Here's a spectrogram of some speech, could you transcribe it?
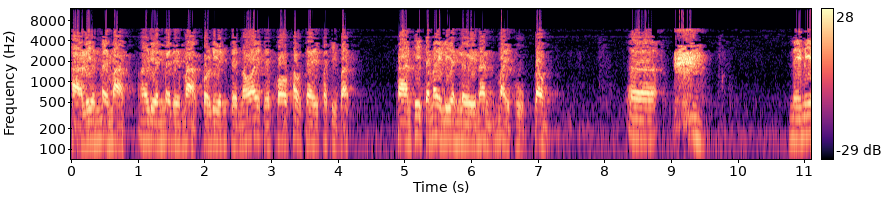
ถ้าเรียนไม่มากเรียนไม่ได้มากก็เรียนแต่น้อย แต่พอเข้าใจปฏิบัติ การที่จะไม่เรียนเลยนั่นไม่ถูกต้อง เออนี่มี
